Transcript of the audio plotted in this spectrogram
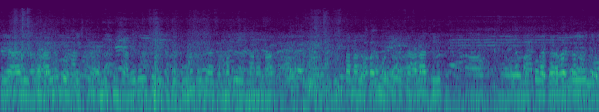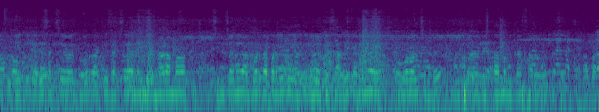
જે આ યોજના હાલ ટેસ્ટિંગ કમિશન ચાલી રહ્યું છે જેથી તે પૂર્ણ થઈ જાય સમગ્ર યોજનાનો લાભ વિસ્તારના લોકોને મળતો થશે આનાથી લોકો વધારે પડતી ખેતી કરી શકશે ઢોર રાખી શકશે અને જે ઉનાળામાં સિંચાઈની અગવડતા પડતી હતી દૂર થશે આ વિસ્તારને ઓવરઓલ છે વિસ્તારનો વિકાસ સારો થશે આભાર.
